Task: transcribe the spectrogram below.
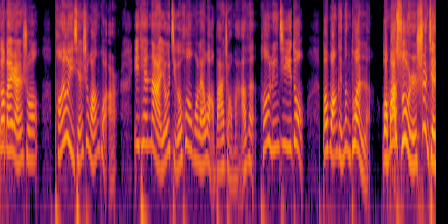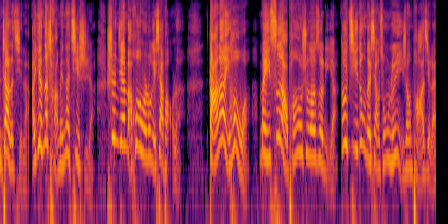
高白然说。朋友以前是网管，一天呐，有几个混混来网吧找麻烦，朋友灵机一动，把网给弄断了，网吧所有人瞬间站了起来，哎呀，那场面那气势啊，瞬间把混混都给吓跑了。打那以后啊，每次啊，朋友说到这里呀，都激动的想从轮椅上爬起来。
